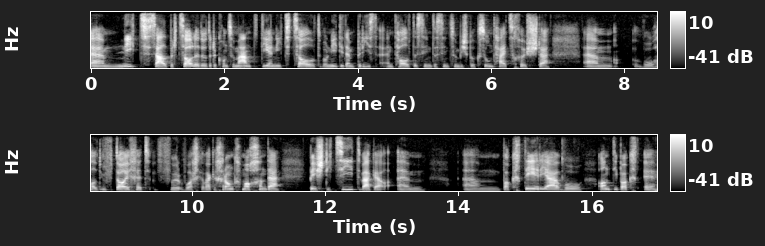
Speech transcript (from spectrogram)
ähm, nicht selber zahlen oder der Konsument die nicht zahlt, die nicht in dem Preis enthalten sind. Das sind zum Beispiel Gesundheitskosten, ähm, wo halt auftauchen für, wegen krankmachenden Pestiziden, wegen ähm, ähm, Bakterien, wo Antibakt äh,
